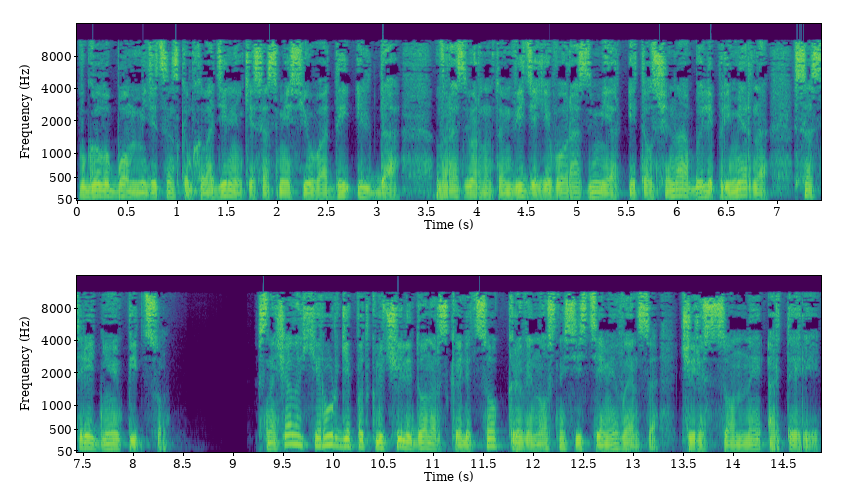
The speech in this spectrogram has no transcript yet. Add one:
в голубом медицинском холодильнике со смесью воды и льда. В развернутом виде его размер и толщина были примерно со среднюю пиццу. Сначала хирурги подключили донорское лицо к кровеносной системе Венса через сонные артерии.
